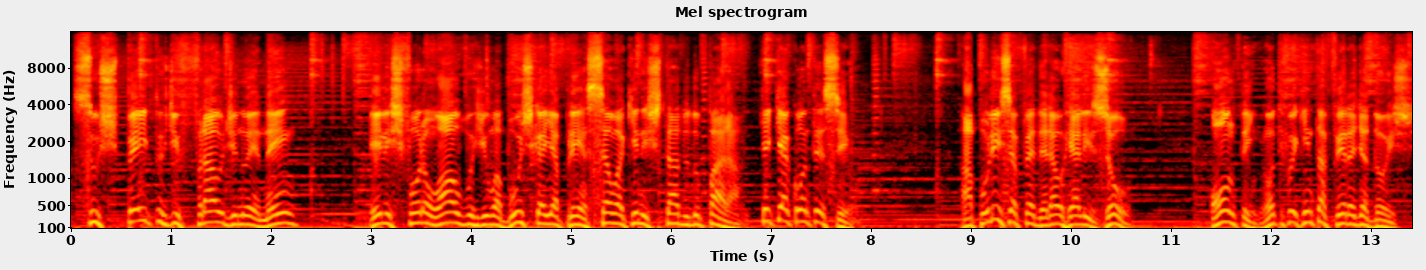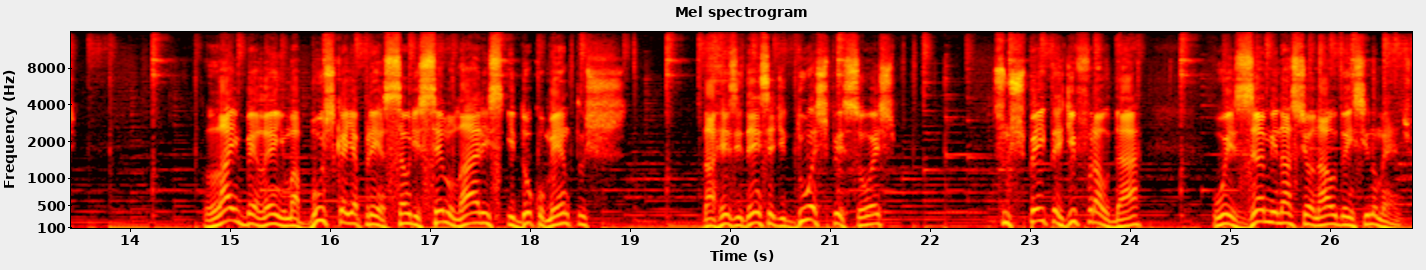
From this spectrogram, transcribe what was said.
Suspeitos de fraude no Enem eles foram alvos de uma busca e apreensão aqui no estado do Pará. O que, que aconteceu? A Polícia Federal realizou ontem, ontem foi quinta-feira, dia 2, lá em Belém, uma busca e apreensão de celulares e documentos da residência de duas pessoas suspeitas de fraudar o Exame Nacional do Ensino Médio.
